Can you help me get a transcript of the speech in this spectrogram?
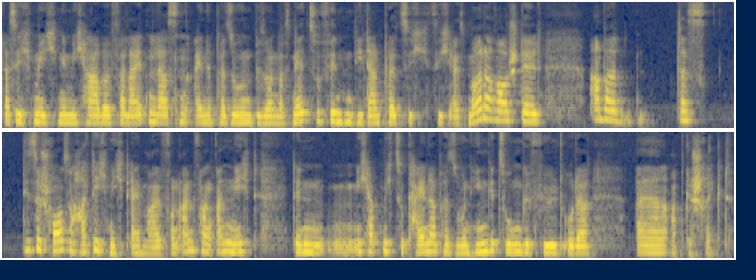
dass ich mich nämlich habe verleiten lassen, eine Person besonders nett zu finden, die dann plötzlich sich als Mörder rausstellt. Aber das, diese Chance hatte ich nicht einmal, von Anfang an nicht, denn ich habe mich zu keiner Person hingezogen gefühlt oder äh, abgeschreckt.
